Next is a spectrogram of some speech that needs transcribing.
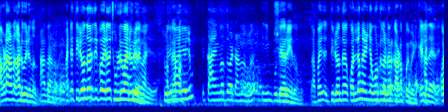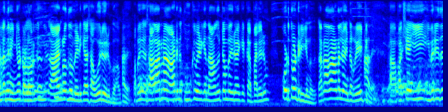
അവിടെയാണ് ആട് വരുന്നത്. അതാണ്. മറ്റേ തിരുവനന്തപുരത്ത് ഇപ്പൊ വരുന്നത് ചുള്ളിമാനൂര് ചുള്ളിമാനൂര്. ചുള്ളിമാനൂരും കായംകുളത്തുമായിട്ടാണ് നമ്മൾ ഇനി ഷെയർ ചെയ്യുന്നത്. അപ്പൊ തിരുവനന്തപുരം കൊല്ലം കഴിഞ്ഞ് അങ്ങോട്ട് കണ്ടവർക്ക് അവിടെ പോയി മേടിക്കാം അല്ലേ? കൊല്ലത്തിന് ഇങ്ങോട്ടുള്ളവർക്ക് കായംകുളത്ത് മേടിക്കാൻ സൗകര്യം ഒരുക്കുക. അപ്പൊ സാധാരണ ആടിന് തൂക്കി മേടിക്കാൻ നാനൂറ്റമ്പത് രൂപയ്ക്കൊക്കെ പലരും കൊടുത്തോണ്ടിരിക്കുന്നത്. കാരണം അതാണല്ലോ അതിന്റെ റേറ്റ് പക്ഷേ ഈ ഇവരിത്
